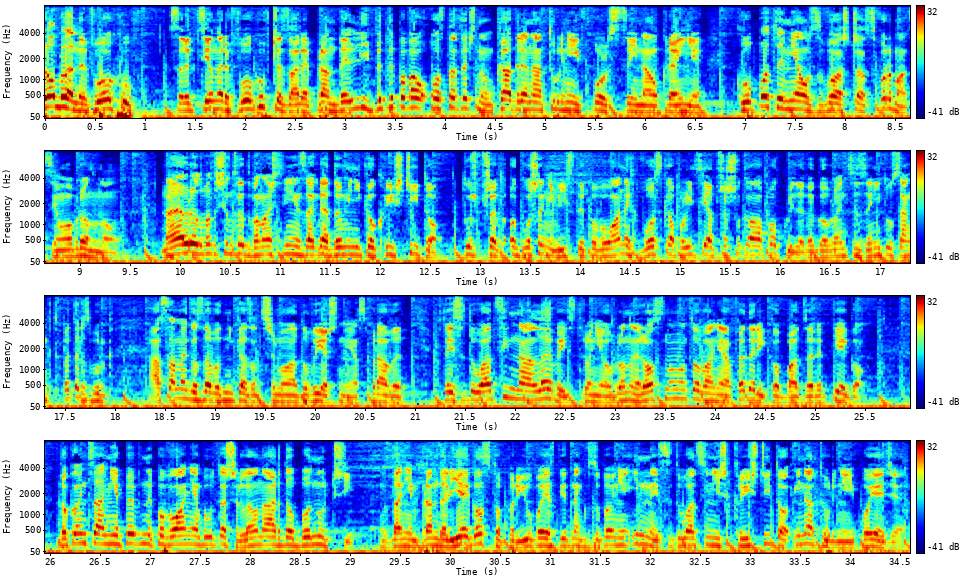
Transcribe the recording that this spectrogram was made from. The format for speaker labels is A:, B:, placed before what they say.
A: Problemy Włochów. Selekcjoner Włochów Cesare Prandelli wytypował ostateczną kadrę na turniej w Polsce i na Ukrainie. Kłopoty miał zwłaszcza z formacją obronną. Na Euro 2012 nie zagra Domenico Criscito. Tuż przed ogłoszeniem listy powołanych włoska policja przeszukała pokój lewego obrońcy Zenitu Sankt Petersburg, a samego zawodnika zatrzymała do wyjaśnienia sprawy. W tej sytuacji na lewej stronie obrony rosną notowania Federico Balzarettiego. Do końca niepewny powołania był też Leonardo Bonucci. Zdaniem Prandeliego stoper Juve jest jednak w zupełnie innej sytuacji niż Criscito i na turniej pojedzie.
